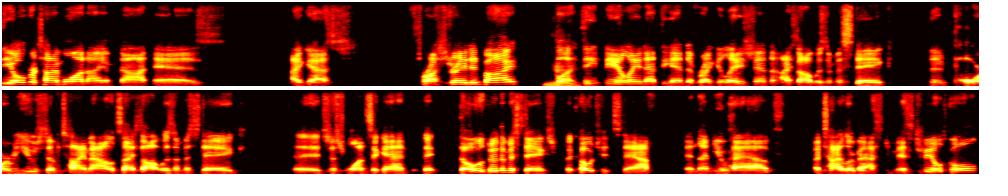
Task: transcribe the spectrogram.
the overtime one, I am not as, I guess, frustrated by Mm-hmm. But the kneeling at the end of regulation, I thought was a mistake. The poor use of timeouts, I thought was a mistake. It's just once again, they, those are the mistakes for the coaching staff. And then you have a Tyler Bass missed field goal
